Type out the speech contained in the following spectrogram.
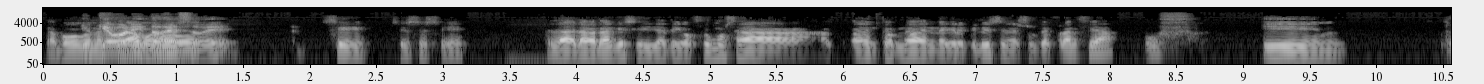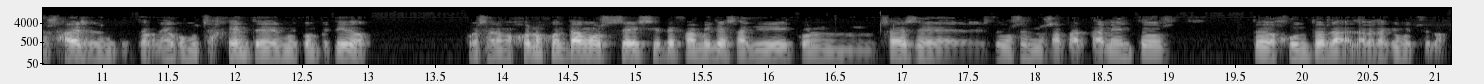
tampoco que Y nos qué bonito eso, ¿eh? Sí, sí, sí, sí. La, la verdad que sí, ya te digo, fuimos a, un torneo en Negrepilis, en el sur de Francia, Uf. y tú sabes, es un torneo con mucha gente, es muy competido. Pues a lo mejor nos juntamos seis, siete familias allí con, ¿sabes? Eh, estuvimos en unos apartamentos, todos juntos, la, la verdad que muy chulo.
